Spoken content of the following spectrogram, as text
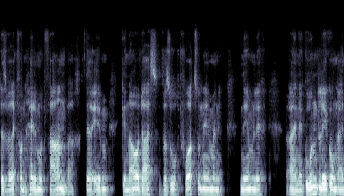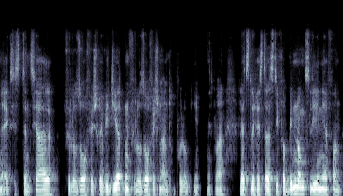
das Werk von Helmut Fahrenbach, der eben genau das versucht vorzunehmen, nämlich eine Grundlegung einer existenzial philosophisch revidierten philosophischen Anthropologie. Nicht wahr? Letztlich ist das die Verbindungslinie von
